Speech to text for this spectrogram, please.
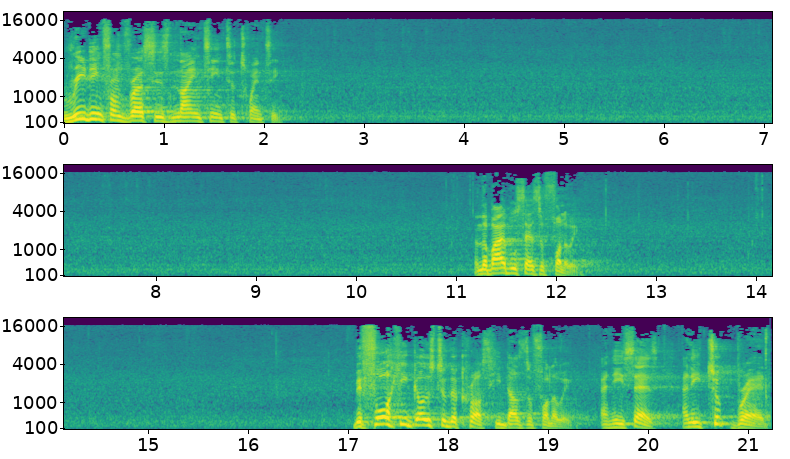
Reading from verses 19 to 20. And the Bible says the following Before he goes to the cross, he does the following. And he says, And he took bread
